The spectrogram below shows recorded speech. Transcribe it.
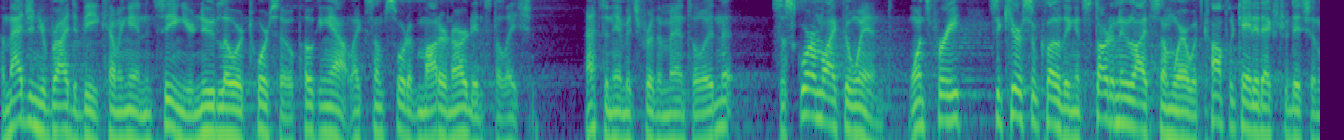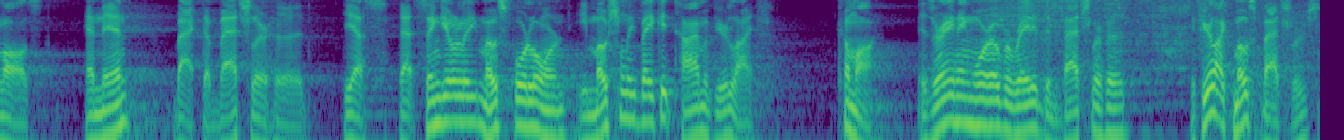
Imagine your bride to be coming in and seeing your nude lower torso poking out like some sort of modern art installation. That's an image for the mental, isn't it? So squirm like the wind. Once free, secure some clothing and start a new life somewhere with complicated extradition laws. And then, back to bachelorhood. Yes, that singularly most forlorn, emotionally vacant time of your life. Come on, is there anything more overrated than bachelorhood? If you're like most bachelors,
